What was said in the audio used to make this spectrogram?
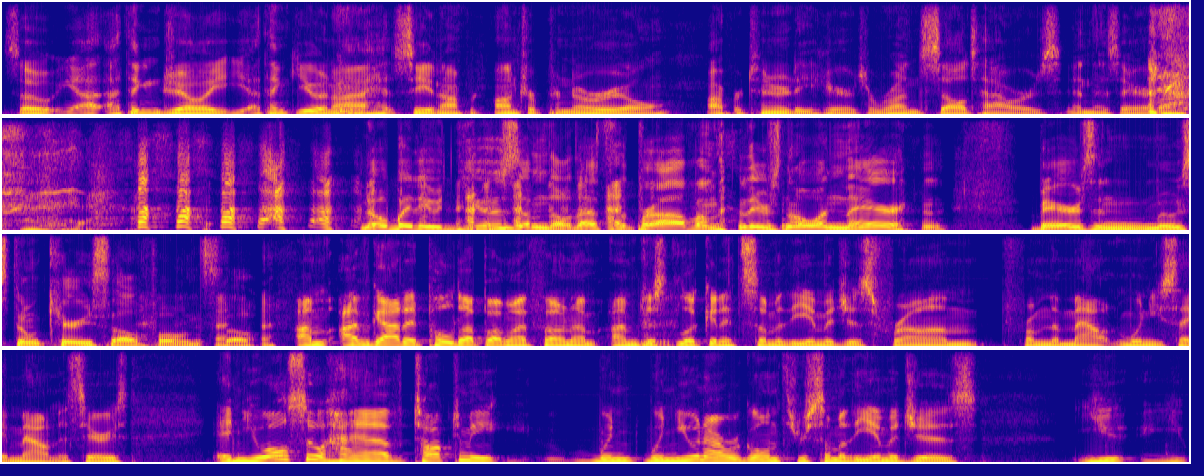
So yeah, I think Joey, I think you and I see an opp- entrepreneurial opportunity here to run cell towers in this area. Nobody would use them though. That's the problem. There's no one there. Bears and moose don't carry cell phones, so I'm, I've got it pulled up on my phone. I'm, I'm just looking at some of the images from from the mountain when you say mountainous areas, and you also have talk to me when when you and I were going through some of the images. You, you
